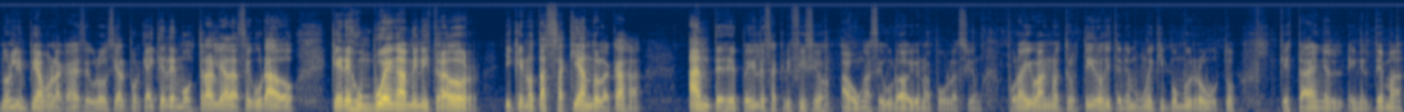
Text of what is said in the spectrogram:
no limpiamos la caja de seguro social, porque hay que demostrarle al asegurado que eres un buen administrador y que no estás saqueando la caja antes de pedirle sacrificios a un asegurado y a una población. Por ahí van nuestros tiros y tenemos un equipo muy robusto que está en el, en el tema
